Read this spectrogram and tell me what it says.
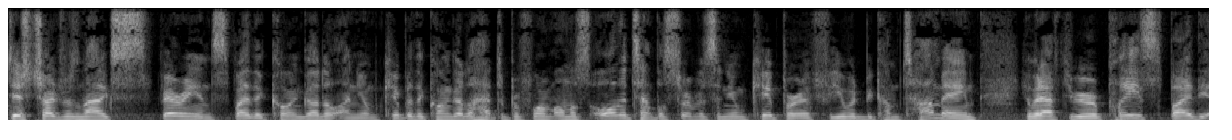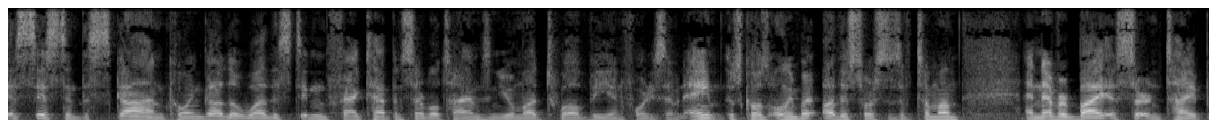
Discharge was not experienced by the Kohen Gadol on Yom Kippur. The Kohen Gadol had to perform almost all the temple service on Yom Kippur. If he would become Tame, he would have to be replaced by the assistant, the Sgan, Kohen Gadol. While this did in fact happen several times in Yuma 12b and 47a, it was caused only by other sources of Tumah and never by a certain type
